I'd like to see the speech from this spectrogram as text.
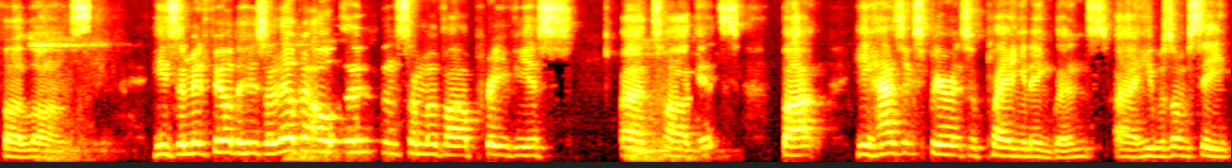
for Lens. He's a midfielder who's a little bit older than some of our previous uh, targets, but he has experience of playing in England. Uh, he was obviously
